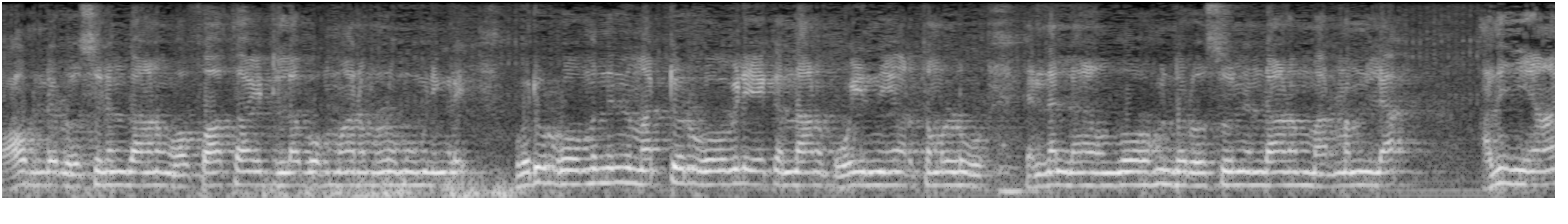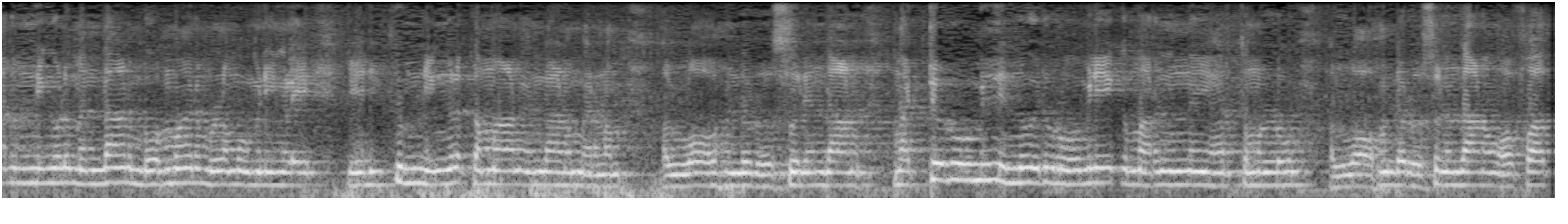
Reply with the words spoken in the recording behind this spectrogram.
അള്ളാഹുവിന്റെ റസൂൽ എന്താണ് വഫാത്തായിട്ടുള്ള ബഹുമാനമുള്ള മോമിനിങ്ങളെ ഒരു റൂമിൽ നിന്ന് മറ്റൊരു റൂമിലേക്ക് എന്താണ് പോയി എന്നേ അർത്ഥമുള്ളൂ. എന്നല്ല അള്ളാഹുവിന്റെ റസൂൽ എന്താണ് മരണമില്ല അത് ഞാനും നിങ്ങളും എന്താണ് ബഹുമാനമുള്ള മോമിനിങ്ങളെ എനിക്കും നിങ്ങൾക്കുമാണ് എന്താണ് മരണം? അള്ളാഹുന്റെ റസൂൽ എന്താണ്? മറ്റു റൂമിൽ നിന്ന് ഒരു റൂമിലേക്ക് മറങ്ങുന്ന അർത്ഥമുള്ളൂ. അള്ളാഹുന്റെ റസൂൽ എന്താണ്? വഫാത്ത്.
